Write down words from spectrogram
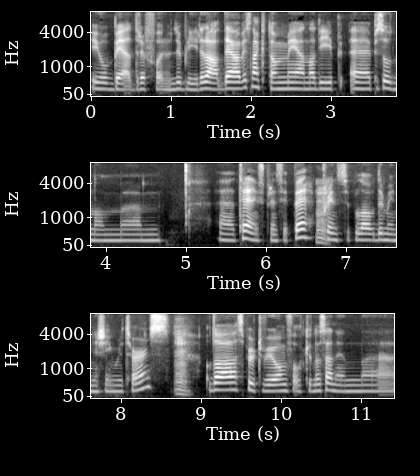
jo bedre form du blir i, da. Det har vi snakket om i en av de eh, episodene om um, eh, treningsprinsipper. Principle of diminishing returns. Og da spurte vi jo om folk kunne sende inn eh,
